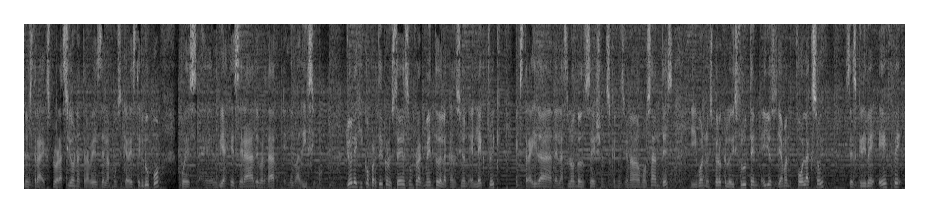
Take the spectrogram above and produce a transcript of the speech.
nuestra exploración a través de la música de este grupo, pues el viaje será de verdad elevadísimo. Yo elegí compartir con ustedes un fragmento de la canción Electric, extraída de las London Sessions que mencionábamos antes, y bueno, espero que lo disfruten. Ellos se llaman Folaxoid, se escribe F-O-L-A-K-Z-O-I-D.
